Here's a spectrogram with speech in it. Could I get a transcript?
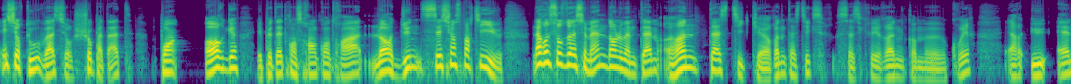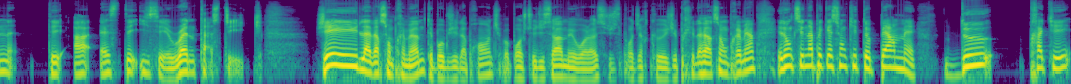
Et surtout, va sur et peut-être qu'on se rencontrera lors d'une session sportive. La ressource de la semaine, dans le même thème, Runtastic. Euh, Runtastic, ça s'écrit run comme euh, courir. R-U-N-T-A-S-T-I-C. Runtastic. J'ai eu de la version premium, tu n'es pas obligé de la prendre, je sais pas pourquoi je te dis ça, mais voilà, c'est juste pour dire que j'ai pris la version premium. Et donc, c'est une application qui te permet de traquer,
